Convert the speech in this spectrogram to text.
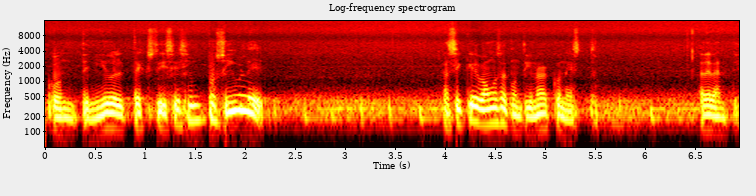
contenido del texto y dice, es imposible. Así que vamos a continuar con esto. Adelante.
